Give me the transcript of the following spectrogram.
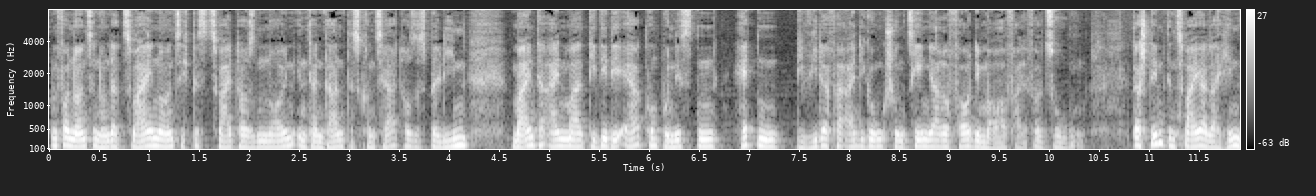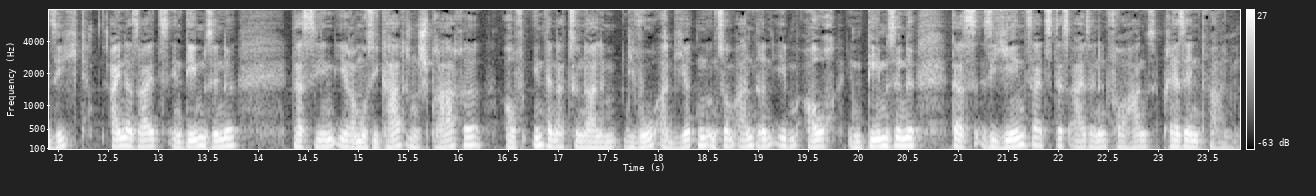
und von 1992 bis 2009 Intendant des Konzerthauses Berlin, meinte einmal, die DDR-Komponisten hätten die Wiedervereinigung schon zehn Jahre vor dem Mauerfall vollzogen. Das stimmt in zweierlei Hinsicht. Einerseits in dem Sinne, dass sie in ihrer musikalischen Sprache auf internationalem Niveau agierten und zum anderen eben auch in dem Sinne, dass sie jenseits des Eisernen Vorhangs präsent waren.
